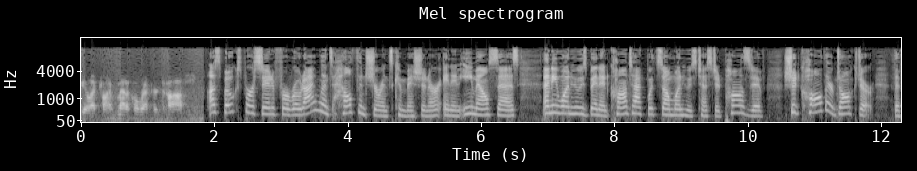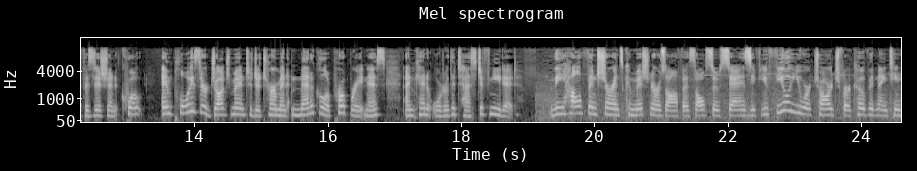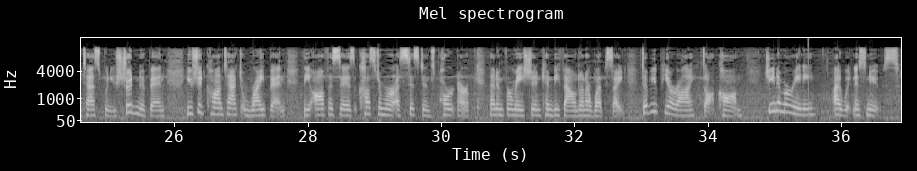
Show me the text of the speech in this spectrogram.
the electronic medical record costs. A spokesperson for Rhode Island's Health Insurance Commissioner in an email says anyone who's been in contact with someone who's tested positive should call their doctor. The physician, quote, employs their judgment to determine medical appropriateness and can order the test if needed. The Health Insurance Commissioner's Office also says if you feel you were charged for a COVID-19 test when you shouldn't have been, you should contact RIPIN, the office's customer assistance partner. That information can be found on our website, WPRI.com. Gina Marini, Eyewitness News.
